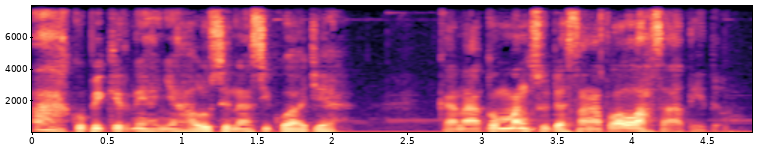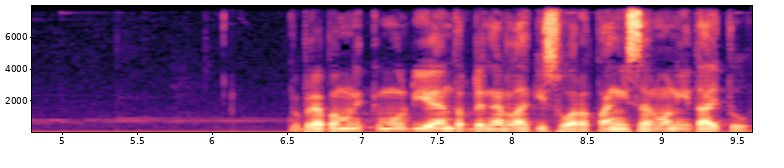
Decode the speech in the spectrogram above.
Ah, aku pikir ini hanya halusinasiku aja. Karena aku memang sudah sangat lelah saat itu. Beberapa menit kemudian terdengar lagi suara tangisan wanita itu.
